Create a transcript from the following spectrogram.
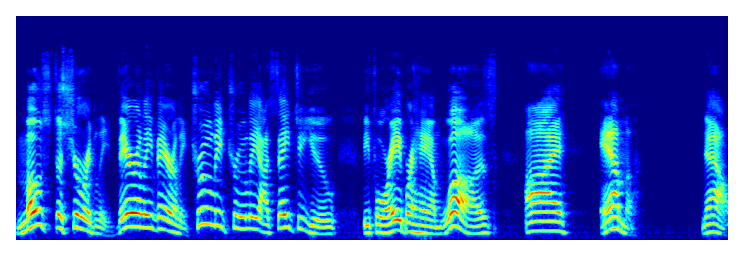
Most assuredly, verily, verily, truly, truly, I say to you, before Abraham was, I am. Now,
